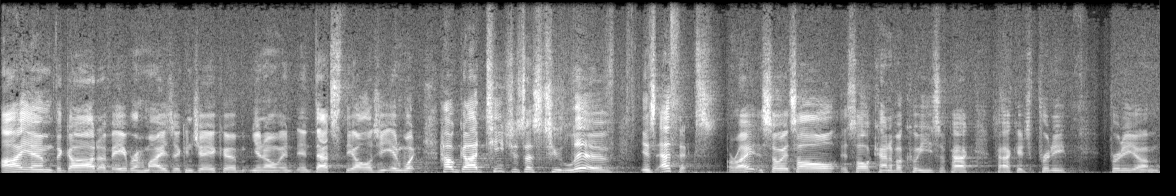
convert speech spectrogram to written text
I am the God of Abraham, Isaac, and Jacob, you know, and, and, that's theology. And what, how God teaches us to live is ethics, all right? And so it's all, it's all kind of a cohesive pack, package, pretty, pretty, um,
